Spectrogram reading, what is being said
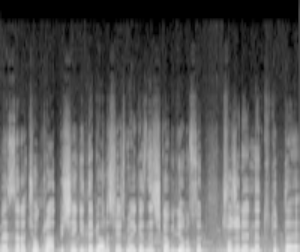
Mesela çok rahat bir şekilde bir alışveriş merkezine çıkabiliyor musun? Çocuğun elinden tutup da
